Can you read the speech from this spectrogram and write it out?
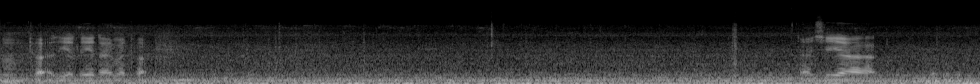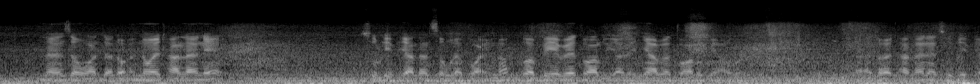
ဟွန်းထွက်အဲ့ဒီအလေအတိုင်းပဲထွက်ဒါရှိရလမ်းဆောင်ကကြတော့အနွယ်ထာလန်းနဲ့စုလေးပြလန်းဆောင်လည်းပွားရင်နော်သူကဘယ်ပဲသွားလို့ရတယ်ညာပဲသွားလို့မရဘူးအနွယ်ထာလန်းနဲ့စုလေးပြ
